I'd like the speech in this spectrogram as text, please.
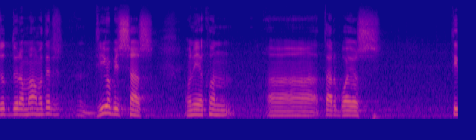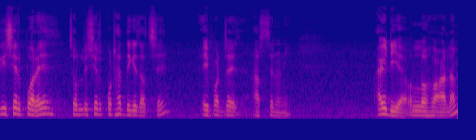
যদ্দূর আমাদের দৃঢ় বিশ্বাস, উনি এখন তার বয়স তিরিশের পরে চল্লিশের কোঠার দিকে যাচ্ছে। এই পর্যায়ে আসছেন উনি। আইডিয়া, আল্লাহ আলাম।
